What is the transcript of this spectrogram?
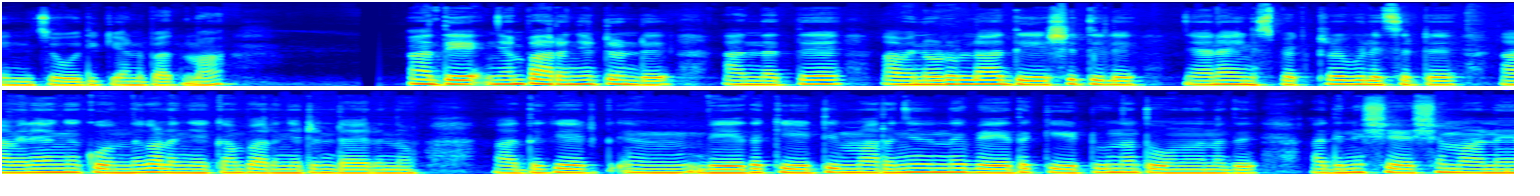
എന്ന് ചോദിക്കുകയാണ് പത്മ. അതെ ഞാൻ പറഞ്ഞിട്ടുണ്ട്. അന്നത്തെ അവനോടുള്ള ആ ദേഷ്യത്തിൽ ഞാൻ ആ ഇൻസ്പെക്ടറെ വിളിച്ചിട്ട് അവനെ അങ്ങ് കൊന്നു കളഞ്ഞേക്കാൻ പറഞ്ഞിട്ടുണ്ടായിരുന്നു. അത് കേ വേദ കേട്ട് മറിഞ്ഞു നിന്ന് വേദ കേട്ടു എന്നാണ് തോന്നുന്നത്. അതിന് ശേഷമാണ്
